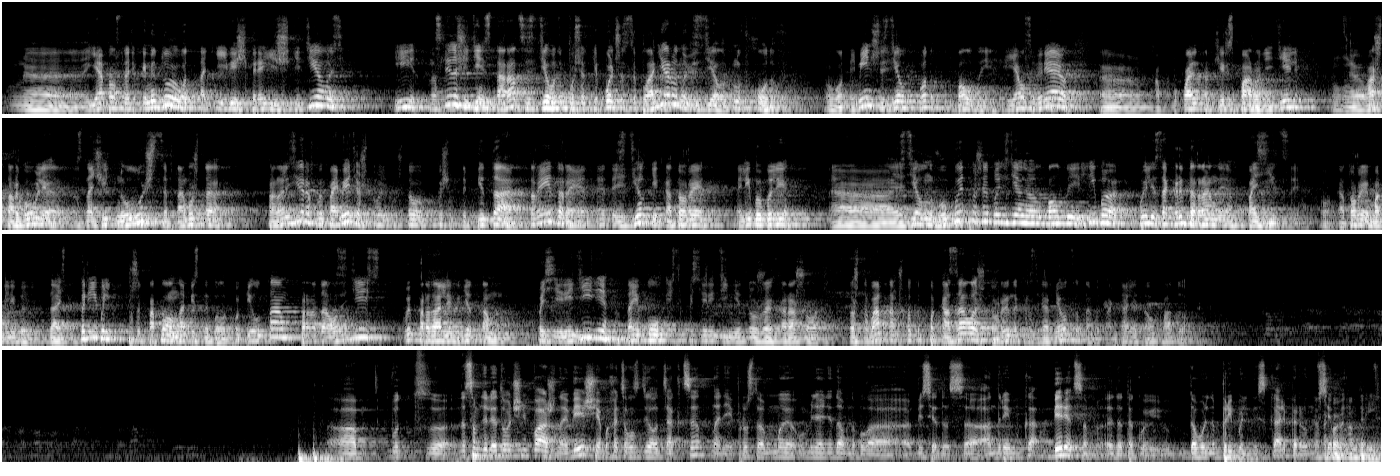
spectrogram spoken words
э, я просто рекомендую вот такие вещи периодически делать, и на следующий день стараться сделать все-таки больше запланированных сделок, ну, входов, вот, и меньше сделать входов балды. И я вас уверяю, э, буквально там, через пару недель э, ваша торговля значительно улучшится, потому что проанализировав, вы поймете, что, что в общем-то, беда трейдера это, сделки, которые либо были э, сделаны в убыток, что были сделаны балды, либо были закрыты ранее позиции, вот, которые могли бы дать прибыль, потому что по плану написано было, купил там, продал здесь, вы продали где-то там посередине, дай бог, если посередине, это уже хорошо, потому что вам там что-то показалось, что рынок развернется там, и так далее и тому подобное. Вот э, на самом деле это очень важная вещь, я бы хотел сделать акцент на ней. Просто мы, у меня недавно была беседа с Андреем Берецом, это такой довольно прибыльный скальпер. Он Кто такой Андрей?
